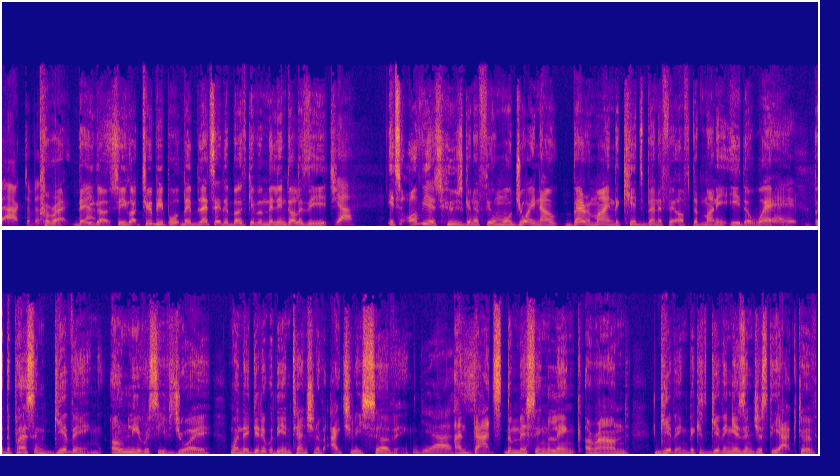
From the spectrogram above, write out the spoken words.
activism. Correct. There you go. So you got two people, they let's say they both give a million dollars each Yeah. it's obvious who's going to feel more joy. Now, bear in mind, the kids benefit off the money either way, Right. but the person giving only receives joy when they did it with the intention of actually serving. Yes. And that's the missing link around giving because giving isn't just the act of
